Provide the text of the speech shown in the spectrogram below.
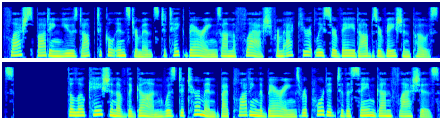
flash spotting used optical instruments to take bearings on the flash from accurately surveyed observation posts. The location of the gun was determined by plotting the bearings reported to the same gun flashes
